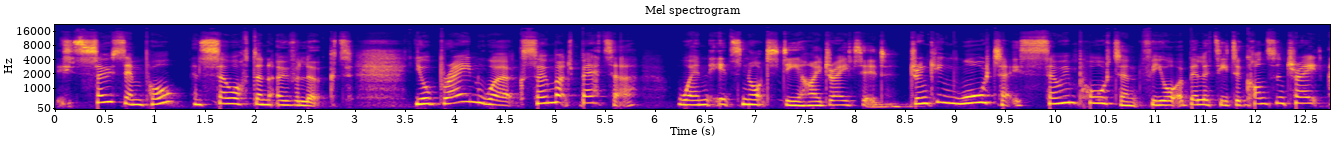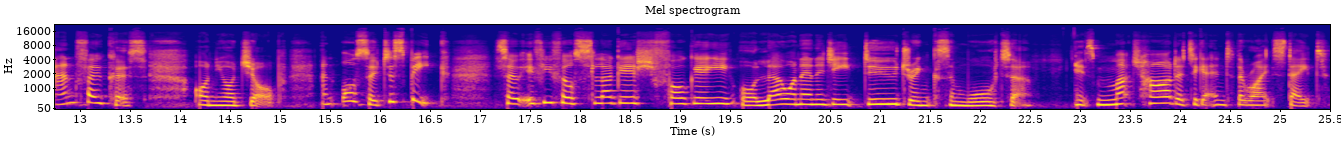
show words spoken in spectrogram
It's so simple and so often overlooked. Your brain works so much better when it's not dehydrated. Drinking water is so important for your ability to concentrate and focus on your job and also to speak. So if you feel sluggish, foggy, or low on energy, do drink some water. It's much harder to get into the right state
